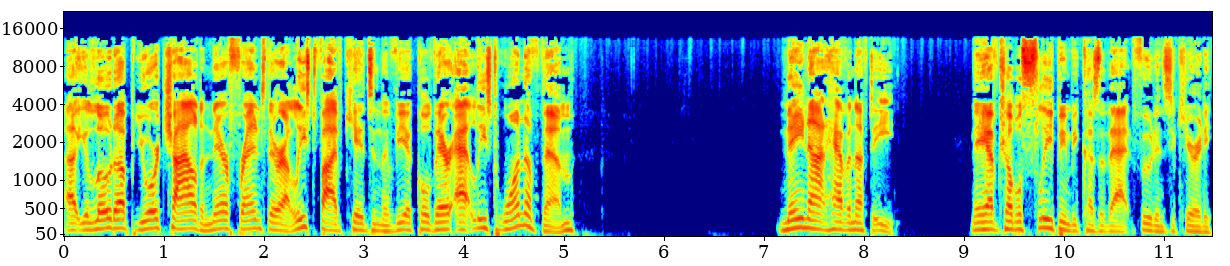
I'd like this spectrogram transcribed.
Uh, you load up your child and their friends. There are at least five kids in the vehicle. There, at least one of them may not have enough to eat, may have trouble sleeping because of that food insecurity,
